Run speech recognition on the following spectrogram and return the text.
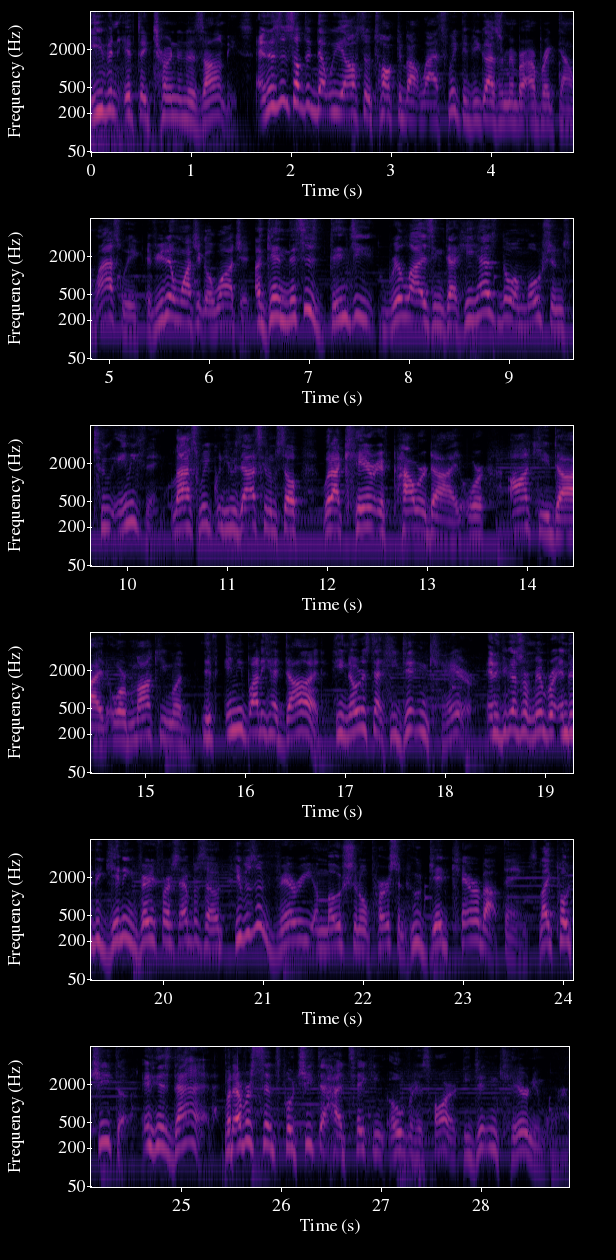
even if they turned into zombies. And this is something that we also talked about last week. If you guys remember our breakdown last last week. If you didn't watch it, go watch it. Again, this is Denji realizing that he has no emotions to anything. Last week when he was asking himself, would I care if Power died or Aki died or Makima, if anybody had died? He noticed that he didn't care. And if you guys remember in the beginning, very first episode, he was a very emotional person who did care about things, like Pochita and his dad. But ever since Pochita had taken over his heart, he didn't care anymore.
